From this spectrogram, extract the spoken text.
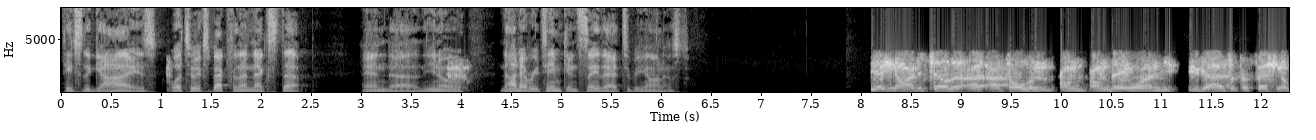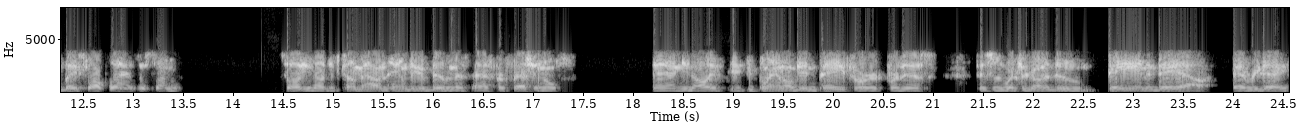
teach the guys what to expect for that next step. And uh, you know, not every team can say that, to be honest. Yeah, you know, I just tell the I, I told them on on day one, you guys are professional baseball players this summer. So, you know, just come out and handle your business as professionals. And, you know, if, if you plan on getting paid for, for this, this is what you're going to do day in and day out, every day.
